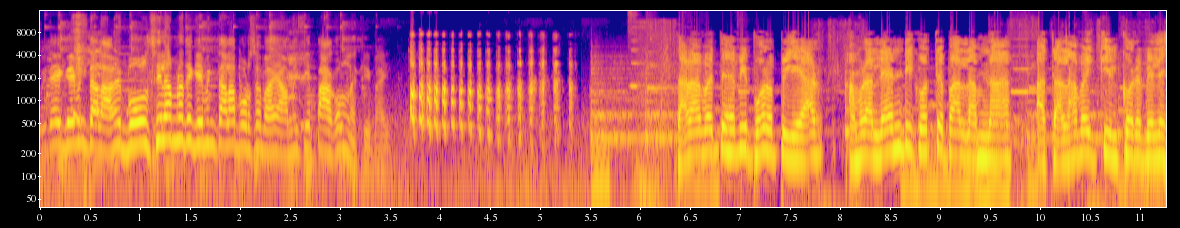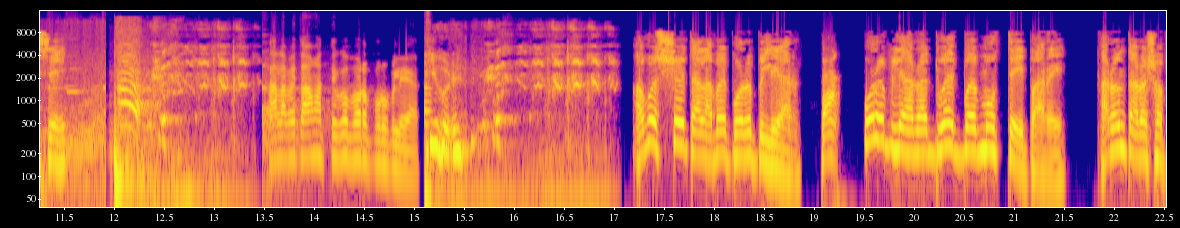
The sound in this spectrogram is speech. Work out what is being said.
ওইটাই গেমিং তালা। আমি বলছিলাম না যে গেমিং তালা পড়ছে ভাই আমি কি পাগল নাকি ভাই? তালাবাই তো হেভি বড় প্লেয়ার আমরা ল্যান্ডই করতে পারলাম না আর তালাবাই কিল করে ফেলেছে। তালা ভাই তো আমার থেকেও বড় প্রো প্লেয়ার অবশ্যই তালাবাই বড় প্লেয়ার বড় প্লেয়াররা দু একবার মরতেই পারে কারণ তারা সব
